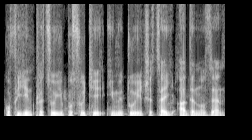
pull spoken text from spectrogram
Кофеїн працює по суті імітуючи цей аденозин.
